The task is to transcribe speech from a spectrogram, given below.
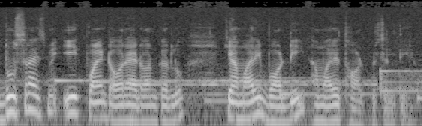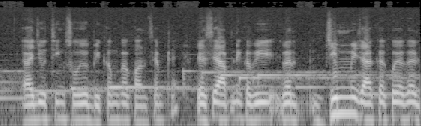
दूसरा, इसमें एक पॉइंट और ऐड ऑन कर लो कि हमारी बॉडी हमारे थॉट पर चलती है। As you think so you become का कॉन्सेप्ट है। जैसे आपने कभी अगर जिम में जाकर कोई अगर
